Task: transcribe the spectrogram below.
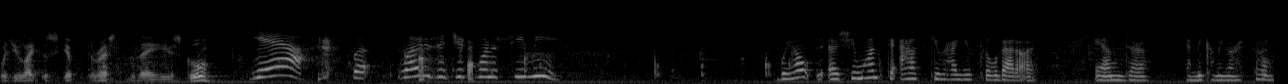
Would you like to skip the rest of the day of your school? Yeah, but why does it just want to see me? Well, uh, she wants to ask you how you feel about us and, uh, and becoming our son.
